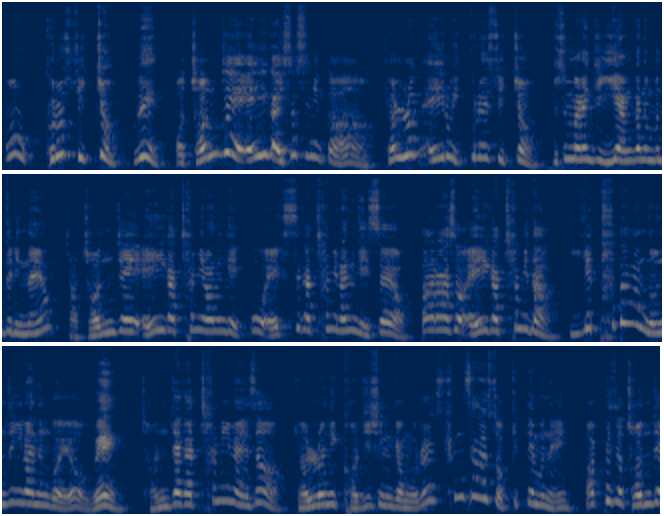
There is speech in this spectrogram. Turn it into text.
어, 그럴 수 있죠. 왜? 어, 전제에 A가 있었으니까 결론 A로 이끌어낼 수 있죠. 무슨 말인지 이해 안 가는 분들 있나요? 자, 전제에 A가 참이라는 게 있고 X가 참이라는 게 있어요. 따라서 A가 참이다. 이게 타당한 논증이라는 거예요. 왜? 전제가 참이면서 결론이 거짓인 경우를 상상할 수 없기 때문에 앞에서 전제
